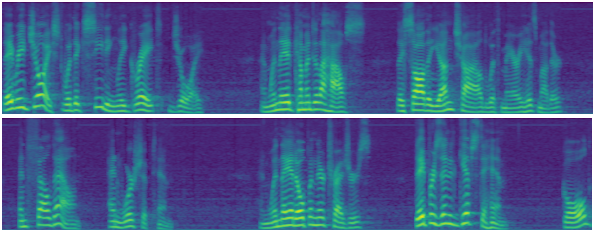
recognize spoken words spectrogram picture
they rejoiced with exceedingly great joy. And when they had come into the house, they saw the young child with Mary his mother, and fell down and worshipped him. And when they had opened their treasures, they presented gifts to him gold,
